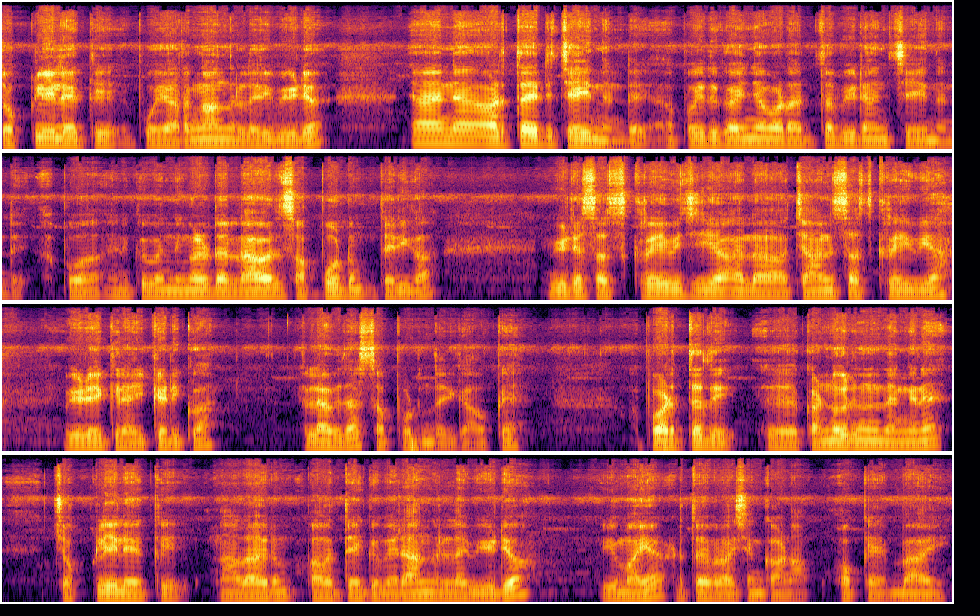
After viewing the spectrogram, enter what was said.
ചൊക്ലിയിലേക്ക് പോയി ഇറങ്ങാമെന്നുള്ളൊരു വീഡിയോ ഞാൻ അടുത്തായിട്ട് ചെയ്യുന്നുണ്ട്. അപ്പോൾ ഇത് കഴിഞ്ഞ പാടെ അടുത്ത വീഡിയോ ഞാൻ ചെയ്യുന്നുണ്ട്. അപ്പോൾ എനിക്ക് നിങ്ങളുടെ എല്ലാവരും സപ്പോർട്ടും തരിക. വീഡിയോ സബ്സ്ക്രൈബ് ചെയ്യുക അല്ല ചാനൽ സബ്സ്ക്രൈബ് ചെയ്യുക വീഡിയോയ്ക്ക് ലൈക്ക് അടിക്കുക എല്ലാവിധ സപ്പോർട്ടും തരിക. ഓക്കെ? അപ്പോൾ അടുത്തത് കണ്ണൂരിൽ നിന്ന് എങ്ങനെ ചൊക്ലിയിലേക്ക് നാദാപുരം ഭാഗത്തേക്ക് വരാമെന്നുള്ള വീഡിയോ ഇതുമായി അടുത്ത പ്രാവശ്യം കാണാം. Okay bye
